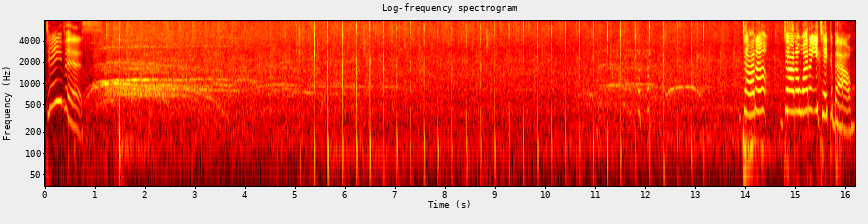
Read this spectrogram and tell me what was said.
Davis. Donna, why don't you take a bow?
